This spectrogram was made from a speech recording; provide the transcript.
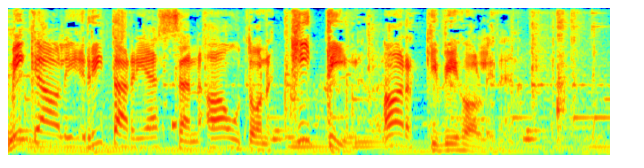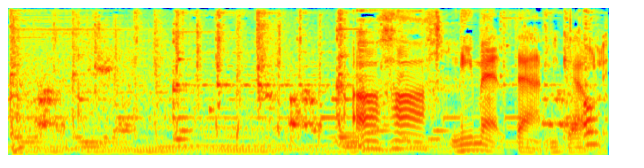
Mikä oli Ritari S:n auton Kitin arkkivihollinen? Aha. Nimeltään, mikä oli?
